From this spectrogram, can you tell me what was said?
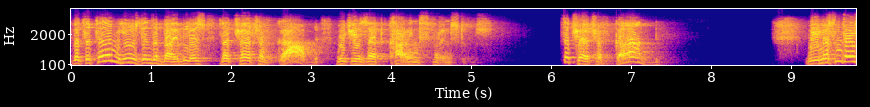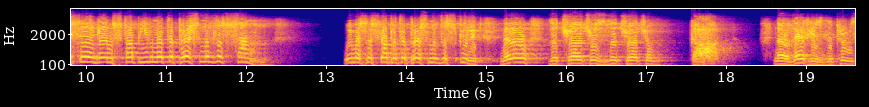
But the term used in the Bible is the church of God, which is at Corinth, for instance. The church of God. We mustn't, I say again, stop even at the person of the Son. We mustn't stop at the person of the Spirit. No, the church is the church of God. Now, that is the truth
